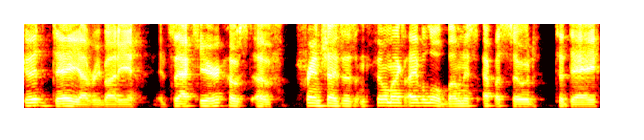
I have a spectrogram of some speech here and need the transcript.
Good day, everybody. It's Zach here, host of Franchises and Filmogs. I have a little bonus episode today.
